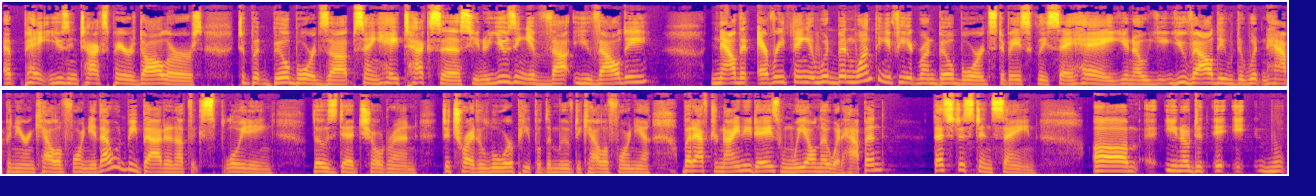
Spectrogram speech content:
uh, pay using taxpayers' dollars to put billboards up saying hey texas you know using uvalde now that everything it would have been one thing if he had run billboards to basically say hey you know uvalde wouldn't happen here in california that would be bad enough exploiting those dead children to try to lure people to move to California. But after 90 days, when we all know what happened, that's just insane. Um, you know, it, it,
